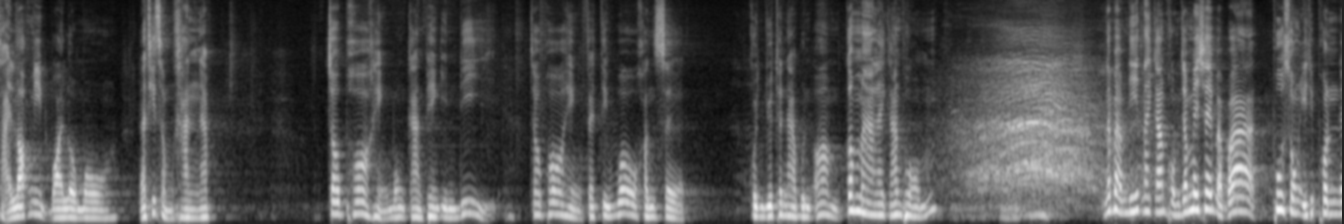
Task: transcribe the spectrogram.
สายร็อกนี่บอยโลโม และที่สำคัญครับ เจ้าพ่อแห่งวงการเพลงอินดี้ เจ้าพ่อแห่ง festival คอนเสิร์ต คุณยุทธนาบุญอ้อม ก็มารายการผม แล้วแบบนี้รายการผมจะไม่ใช่แบบว่าผู้ทรงอิทธิพลใน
